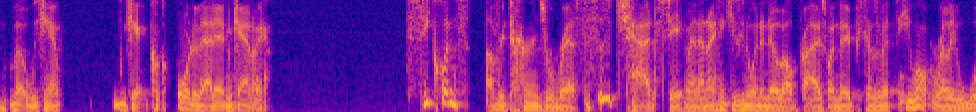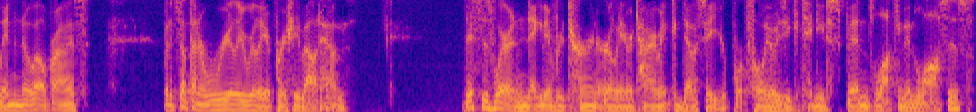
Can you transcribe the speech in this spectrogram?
But we can't, we can't order that in, can we? Sequence of returns risk. This is a Chad statement, and I think he's going to win a Nobel Prize one day because of it. He won't really win a Nobel Prize, but it's something I really, really appreciate about him. This is where a negative return early in retirement could devastate your portfolio as you continue to spend, locking in losses,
